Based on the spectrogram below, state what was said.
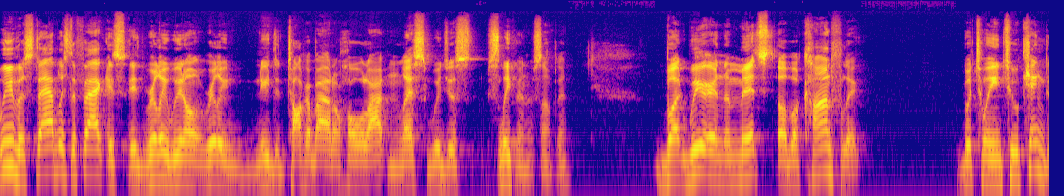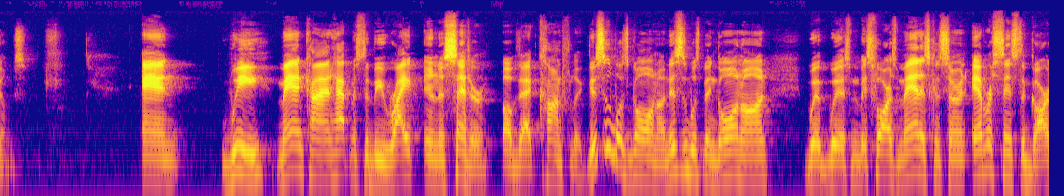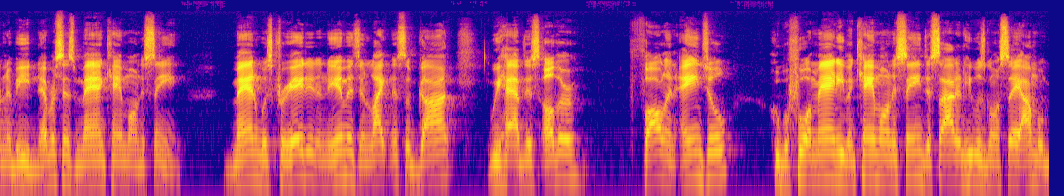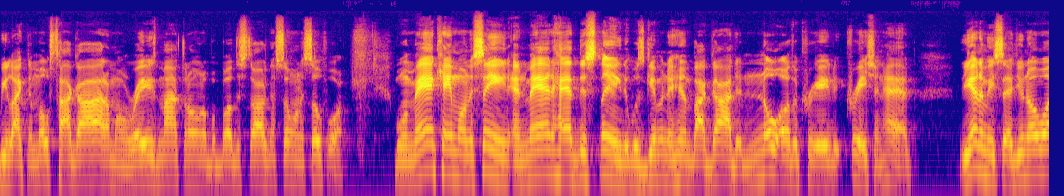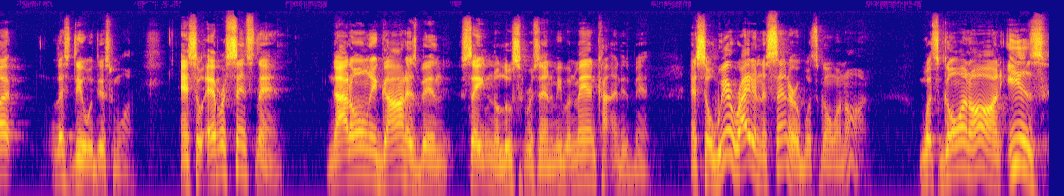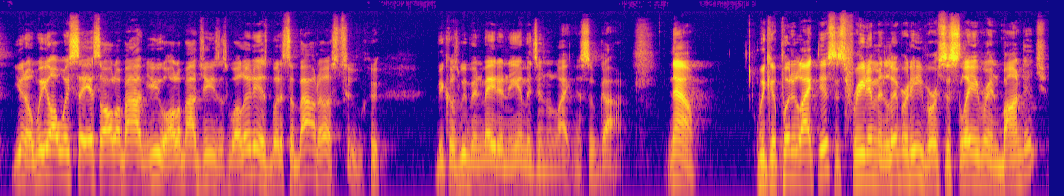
we've established the fact it's it really we don't really need to talk about a whole lot unless we're just sleeping or something. But we're in the midst of a conflict between two kingdoms. And we, mankind, happens to be right in the center of that conflict. This is what's going on. This is what's been going on with, with, as far as man is concerned ever since the Garden of Eden, ever since man came on the scene. Man was created in the image and likeness of God. We have this other fallen angel who, before man even came on the scene, decided he was going to say, I'm going to be like the Most High God. I'm going to raise my throne up above the stars, and so on and so forth. But when man came on the scene and man had this thing that was given to him by God that no other created, creation had, the enemy said, You know what? Let's deal with this one. And so, ever since then, not only God has been Satan or Lucifer's enemy, but mankind has been. And so we're right in the center of what's going on. What's going on is, you know, we always say it's all about you, all about Jesus. Well, it is, but it's about us too, because we've been made in the image and the likeness of God. Now, we could put it like this it's freedom and liberty versus slavery and bondage.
